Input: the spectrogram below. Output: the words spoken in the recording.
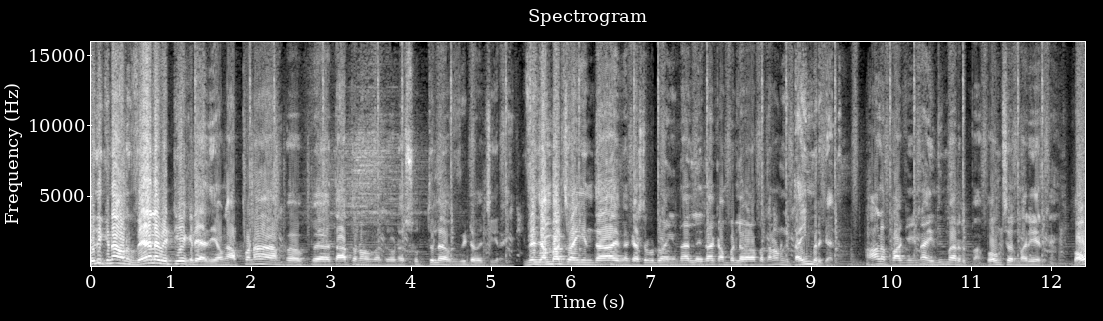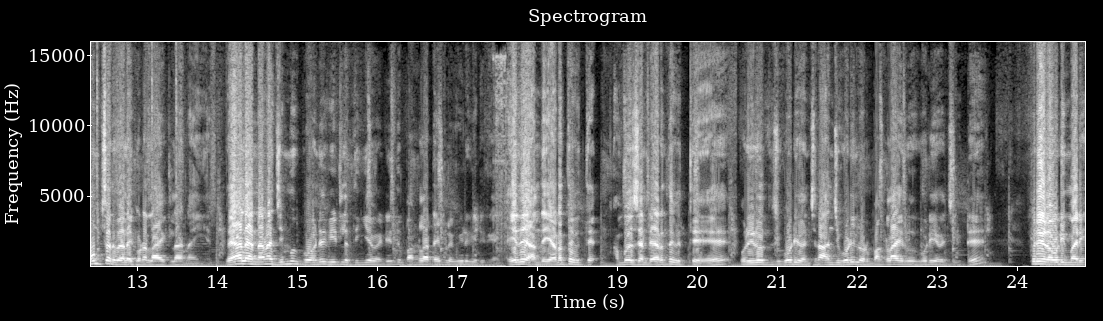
எதுக்குன்னா அவனுக்கு வேலை வெட்டியே கிடையாது. அவங்க அப்பனா இப்போ இப்போ தாத்தனோ அதோட சொத்துல வீட்டை வச்சுக்கிறாங்க. இவன் சம்பாரிச்சு வாங்கியிருந்தா இவன் கஷ்டப்பட்டு வாங்கியிருந்தா இல்லை ஏதாவது கம்பெனியில் வேலை பார்த்தானா அவனுக்கு டைம் இருக்காது. ஆளை பார்த்தீங்கன்னா இது மாதிரி இருப்பான் பவுன்சர் மாதிரியே இருக்காங்க. பவுன்சர் வேலை கூட லாய்க்கலாம் நாய்ங்க வேலை என்னன்னா ஜிம்முக்கு போக வேண்டியது வீட்டில் திங்க வேண்டியது பங்களா டைப்ல வீடு கட்டியிருக்காங்க. இது அந்த இடத்த வித்து ஐம்பது சென்ட் இடத்த வித்து ஒரு இருபத்தஞ்சு கோடி வந்துச்சுன்னா அஞ்சு கோடியில் ஒரு பங்களா இருபது கோடியை வச்சுக்கிட்டு பெரிய ரவுடி மாதிரி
